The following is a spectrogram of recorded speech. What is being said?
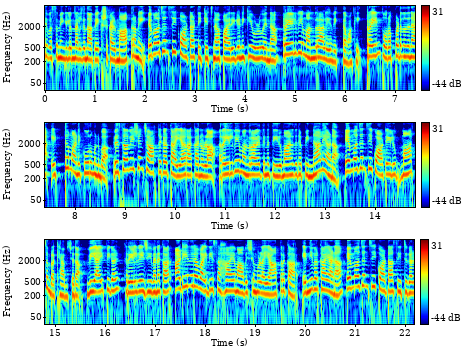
ദിവസമെങ്കിലും നൽകുന്ന അപേക്ഷകൾ മാത്രമേ എമർജൻസി ക്വാട്ട ടിക്കറ്റിന് പരിഗണിക്കുകയുള്ളൂ എന്ന് റെയിൽവേ മന്ത്രാലയം വ്യക്തമാക്കി. ട്രെയിൻ പുറപ്പെടുന്നതിന് എട്ട് മണിക്കൂർ മുൻപ് റിസർവേഷൻ ചാർട്ടുകൾ തയ്യാറാക്കാനുള്ള റെയിൽവേ മന്ത്രാലയത്തിന്റെ തീരുമാനത്തിന് പിന്നാലെയാണ് എമർജൻസി ക്വാട്ടയിലും മാറ്റം പ്രഖ്യാപിച്ചത്. വി ഐ പികൾ റെയിൽവേ ജീവനക്കാർ അടിയന്തര വൈദ്യസഹായം ആവശ്യമുള്ള യാത്രക്കാർ എന്നിവർക്കായാണ് എമർജൻസി ക്വാട്ട സീറ്റുകൾ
